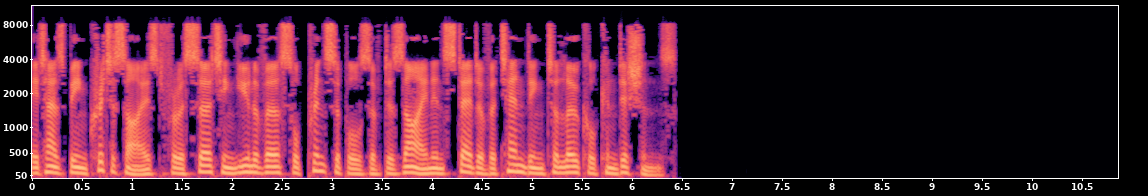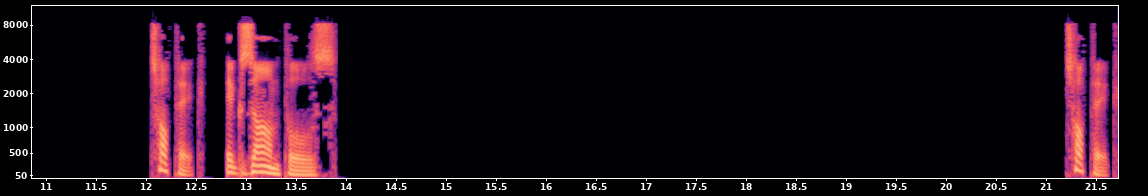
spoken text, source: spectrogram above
It has been criticized for asserting universal principles of design instead of attending to local conditions. Examples Topic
